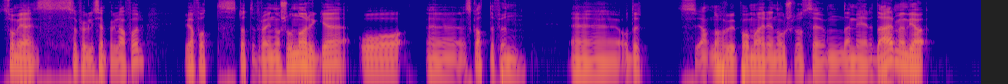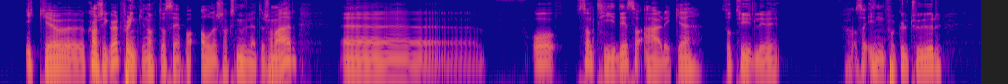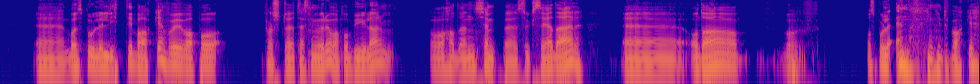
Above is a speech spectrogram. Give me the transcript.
som vi er selvfølgelig kjempeglad for. Vi har fått støtte fra Innovasjon Norge og eh, SkatteFUNN. Eh, og det, ja, nå holder vi på med Arena Oslo og se om det er mer der, men vi har ikke, kanskje ikke vært flinke nok til å se på alle slags muligheter som er. Eh, og samtidig så er det ikke så tydelig altså innenfor kultur eh, Bare spole litt tilbake, for vi var på første testen vi gjorde, var på Bylarm og hadde en kjempesuksess der. Eh, og da Å spole enda lenger tilbake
